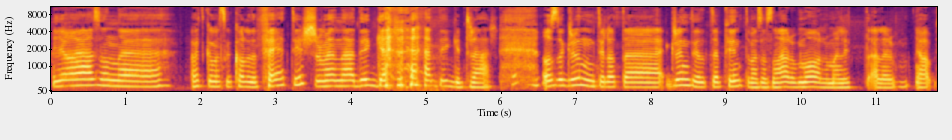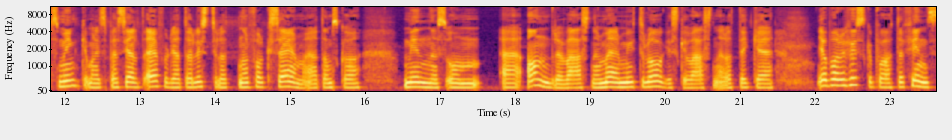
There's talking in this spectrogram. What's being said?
Ja, jeg har sånn eh, Jeg vet ikke om jeg skal kalle det fetisj, men jeg digger, jeg digger trær. Og så grunnen til at jeg, grunnen jeg pynter meg sånn her og maler meg litt, eller ja, sminker meg litt spesielt, er fordi at jeg har lyst til at når folk ser meg, at de skal minnes om andre vesener, mer mytologiske vesener. At det ikke Ja, bare huske på at det fins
